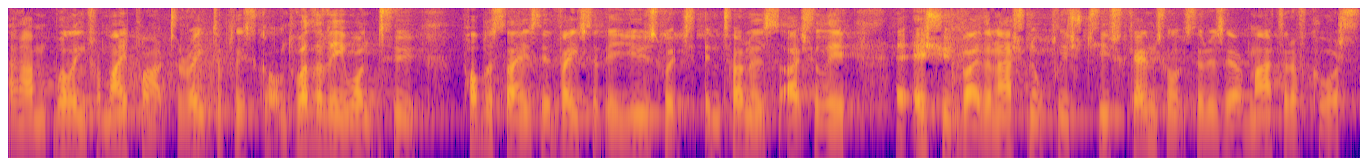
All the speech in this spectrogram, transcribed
And I'm willing, for my part, to write to Police Scotland whether they want to publicise the advice that they used, which in turn is actually uh, issued by the National Police Chiefs Council. It's a reserve matter, of course,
